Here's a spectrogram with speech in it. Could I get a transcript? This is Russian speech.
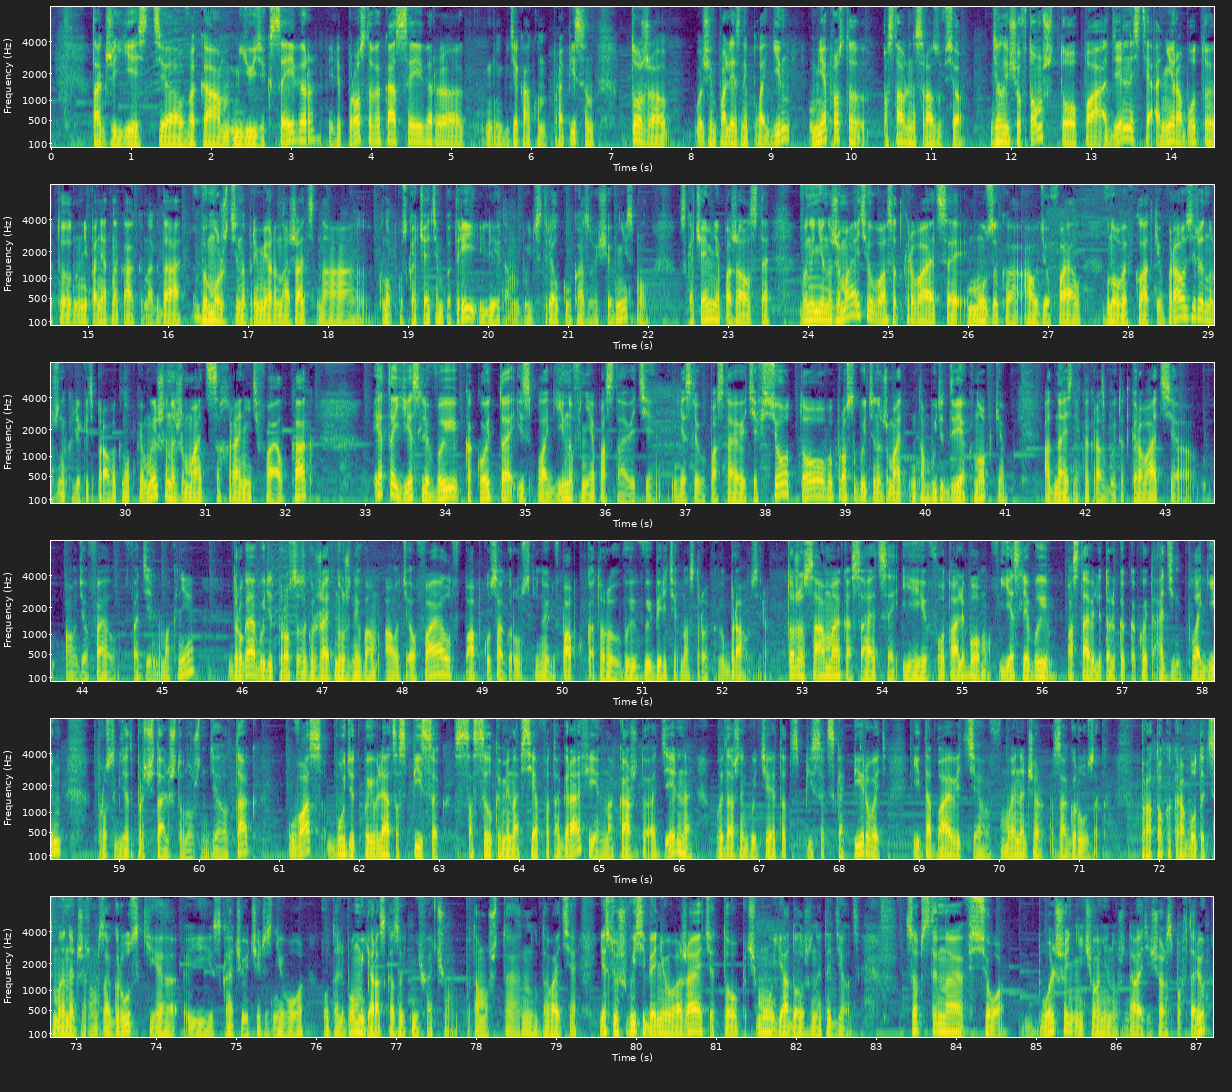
Также есть VK э, Music Saver или просто VK Saver, э, где как он прописан. Тоже очень полезный плагин. У меня просто поставлено сразу все. Дело еще в том, что по отдельности они работают э, ну, непонятно как. Иногда вы можете, например, нажать на кнопку «Скачать MP3» эм или там будет стрелка, указывающая вниз, мол, скачай меня, пожалуйста. Вы на нее нажимаете, у вас открывается музыка, аудиофайл в новой вкладке в браузере. Нужно кликать правой кнопкой мыши, нажимать «Сохранить файл как». Это если вы какой-то из плагинов не поставите. Если вы поставите все, то вы просто будете нажимать, ну, там будет две кнопки. Одна из них как раз будет открывать э, аудиофайл в отдельном окне, другая будет просто загружать нужный вам аудиофайл в папку загрузки, ну или в папку, которую вы выберете в настройках браузера. То же самое касается и фотоальбомов. Если вы поставили только какой-то один плагин, просто где-то прочитали, что нужно делать так, у вас будет появляться список со ссылками на все фотографии, на каждую отдельно. Вы должны будете этот список скопировать и добавить в менеджер загрузок. Про то, как работать с менеджером загрузки и скачивать через него фотоальбомы, я рассказывать не хочу, потому что, ну давайте, если уж вы себя не уважаете, то почему я должен это делать? Собственно, все. Больше ничего не нужно. Давайте еще раз повторю.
